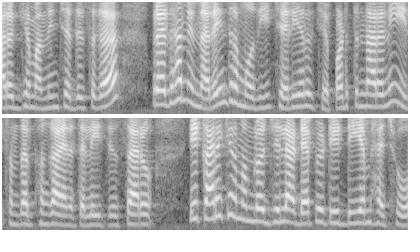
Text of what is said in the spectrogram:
ఆరోగ్యం అందించే దిశగా ప్రధాని నరేంద్ర మోదీ చర్యలు చేపడుతున్నారని ఈ సందర్భంగా ఆయన తెలియజేశారు. ఈ కార్యక్రమంలో జిల్లా డెప్యూటీ డిఎంహెచ్ఓ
